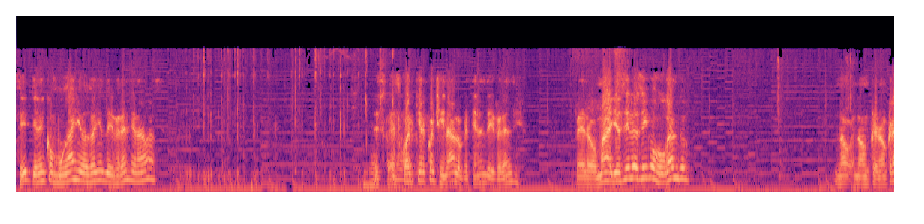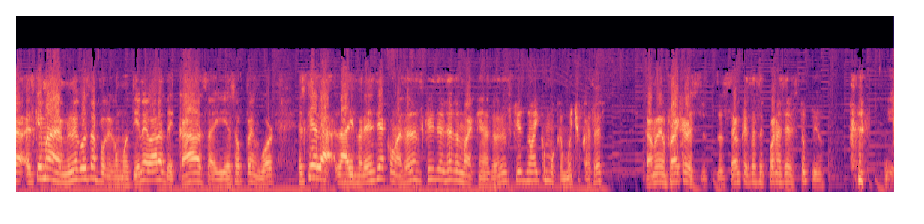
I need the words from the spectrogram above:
Sí, tienen como un año, dos años de diferencia nada más. No Es, cualquier cochinada lo que tienen de diferencia. Pero ma, yo sí lo sigo jugando. No, no, aunque no crea. Es que a mí me gusta porque como tiene varas de casa y es open world. Es que la, la diferencia con Assassin's Creed es eso, que en Assassin's Creed no hay como que mucho que hacer. En cambio en usted aunque se pone a ser estúpido. Y,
